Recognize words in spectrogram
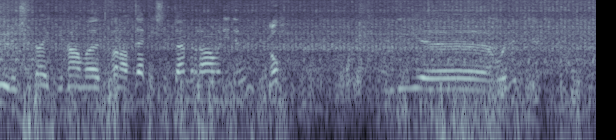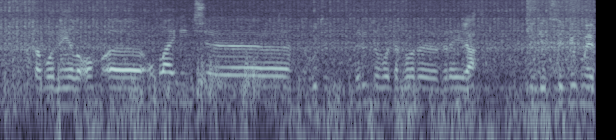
De sturingsdijk die gaan we vanaf 13 september gaan we die doen. Klopt. En die, eh hoe heet het? Dat wordt een hele om, eh, opleidingsroute route wordt uh, gereden. Ja. Kun je dit stukje ook mee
